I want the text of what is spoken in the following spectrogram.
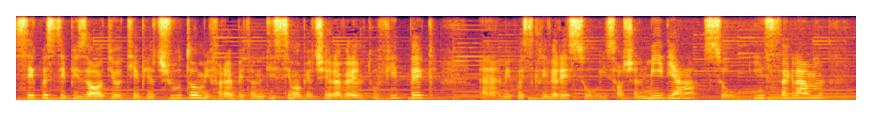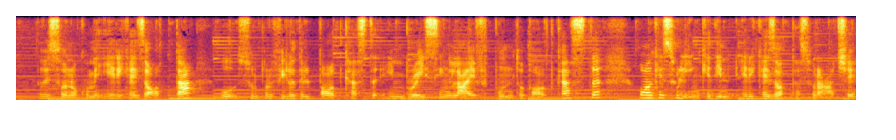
se questo episodio ti è piaciuto mi farebbe tantissimo piacere avere il tuo feedback, eh, mi puoi scrivere sui social media, su Instagram, dove sono come Erika Isotta, o sul profilo del podcast embracinglife.podcast o anche su LinkedIn Erika Isotta Surace.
